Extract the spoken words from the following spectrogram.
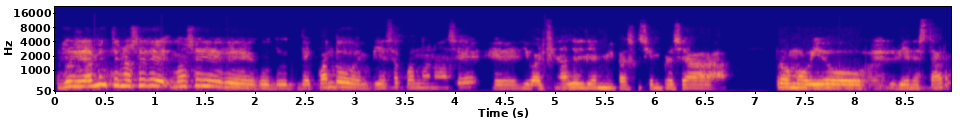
Yo realmente no sé de, no sé de, cuándo empieza, cuándo nace. Eh, digo, al final del día en mi casa siempre se ha promovido el bienestar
